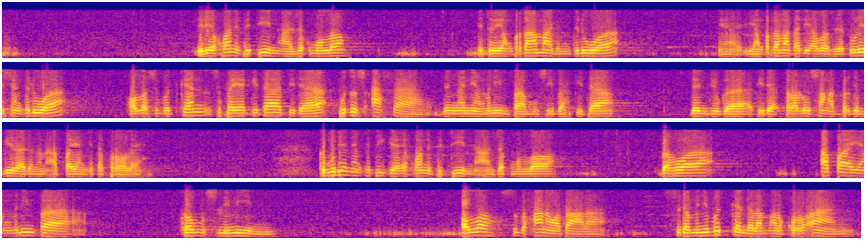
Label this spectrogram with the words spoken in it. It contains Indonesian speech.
jadi akhwan fillah azakumullah itu yang pertama dan kedua ya, yang pertama tadi Allah sudah tulis yang kedua Allah sebutkan supaya kita tidak putus asa dengan yang menimpa musibah kita dan juga tidak terlalu sangat bergembira dengan apa yang kita peroleh. Kemudian yang ketiga, ikhwan fillah, azakumullah, bahwa apa yang menimpa kaum muslimin Allah Subhanahu wa taala sudah menyebutkan dalam Al-Qur'an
